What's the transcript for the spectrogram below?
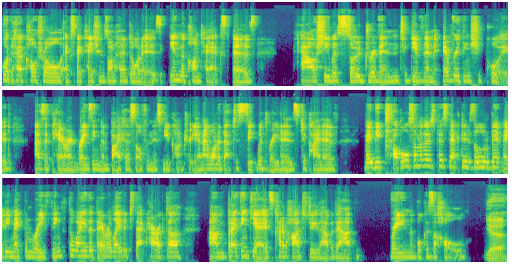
put her cultural expectations on her daughters in the context of how she was so driven to give them everything she could as a parent, raising them by herself in this new country. And I wanted that to sit with readers to kind of maybe trouble some of those perspectives a little bit, maybe make them rethink the way that they're related to that character. Um, but I think, yeah, it's kind of hard to do that without reading the book as a whole. Yeah.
